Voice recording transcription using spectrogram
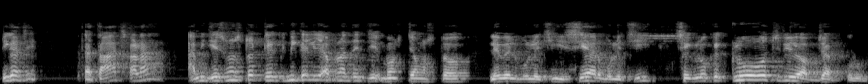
ঠিক আছে? তাছাড়া আমি যে সমস্ত টেকনিক্যালি আপনাদের যে সমস্ত লেভেল বলেছি শেয়ার বলেছি, সেগুলোকে ক্লোজলি অবজার্ভ করুন।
